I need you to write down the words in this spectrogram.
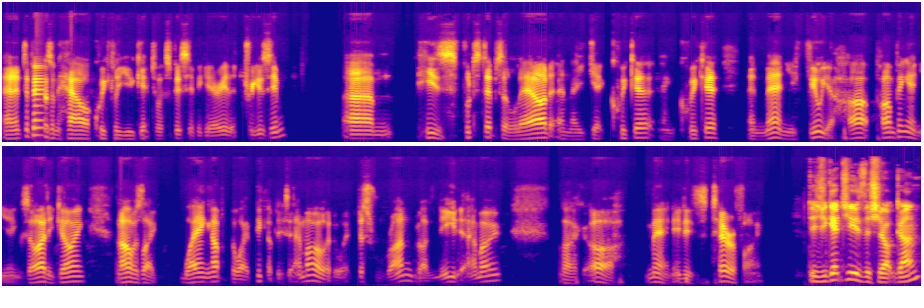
and it depends on how quickly you get to a specific area that triggers him. Um, his footsteps are loud and they get quicker and quicker and man you feel your heart pumping and your anxiety going and i was like weighing up do i pick up this ammo or do i just run? But i need ammo? Like oh man it is terrifying. Did you get to use the shotgun?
